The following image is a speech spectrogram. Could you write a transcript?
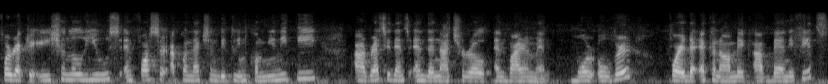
for recreational use and foster a connection between community, uh, residents, and the natural environment. Moreover, for the economic uh, benefits,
